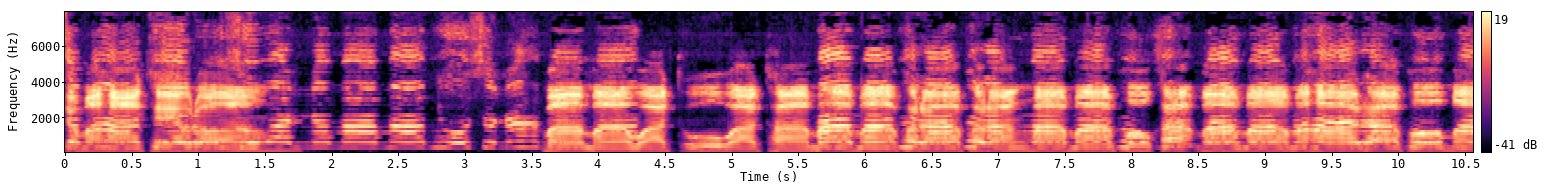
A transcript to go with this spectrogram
จมหาเทโรสุวรรณมามาโภชนะมามาวัตถุวัฏามามาพราพรังมามาโภคะมามามหาราโภมา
